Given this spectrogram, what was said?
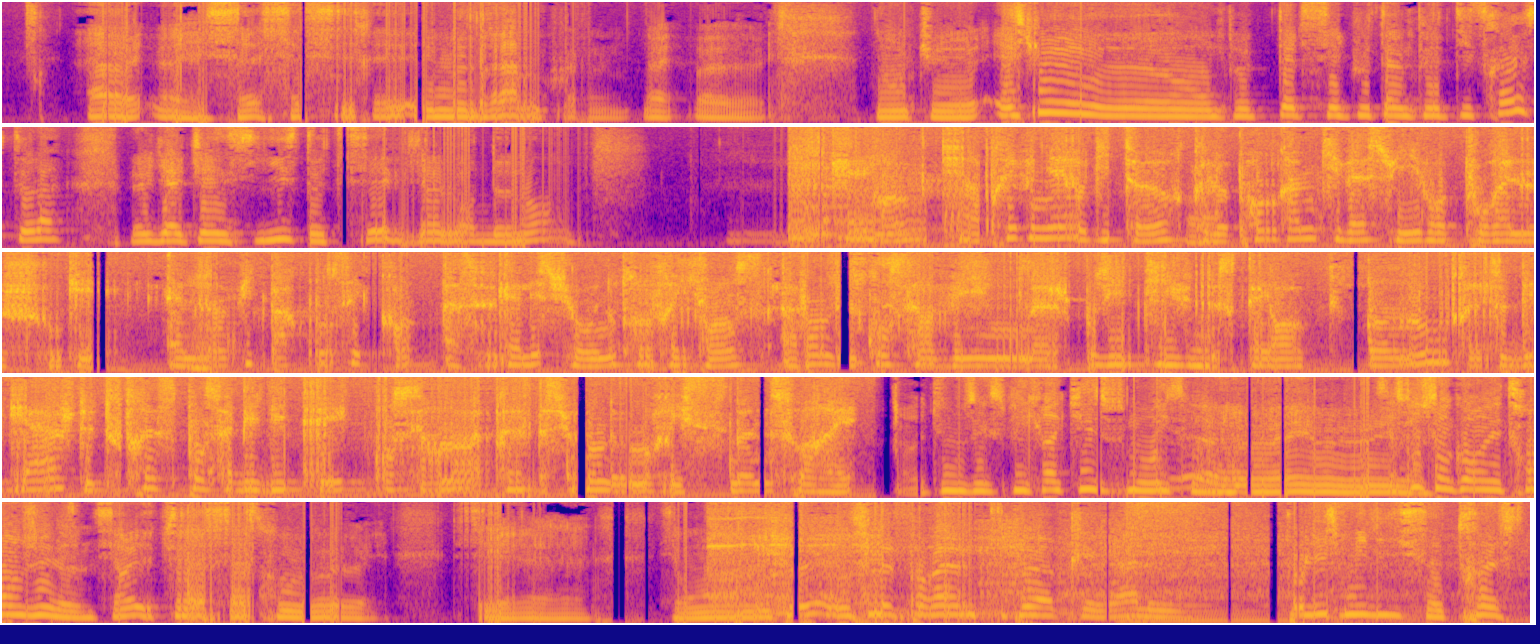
ah ouais, ouais ça, ça serait le drame. Quoi. Ouais, ouais, ouais. Donc, euh, est-ce que euh, on peut peut-être s'écouter un petit reste là? Le gars qui insiste, tu sais, vient lourdement. Skyrock tient à prévenir l'auditeur que le programme qui va suivre pourrait le choquer. Elle l'invite par conséquent à se caler sur une autre fréquence afin de conserver une image positive de Skyrock. En outre, elle se dégage de toute responsabilité concernant la prestation de Maurice. Bonne soirée. Euh, Tu nous expliqueras qui est ce Maurice. Euh, ouais, ouais, ouais, Ça se trouve, c'est encore un étranger. là. C'est vrai, ça, ça se trouve, ouais, ouais. C'est, euh, c'est- on, on peut- on se le fera un petit peu après. Allez, police milice, trust.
